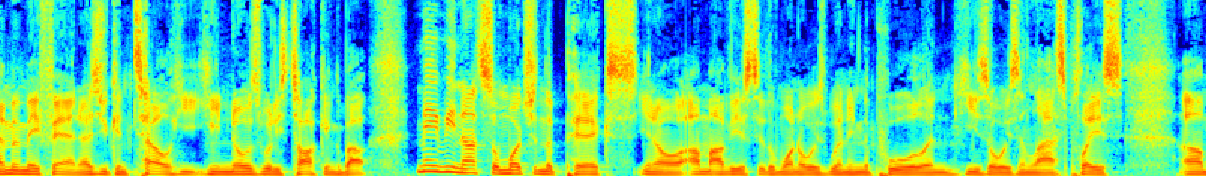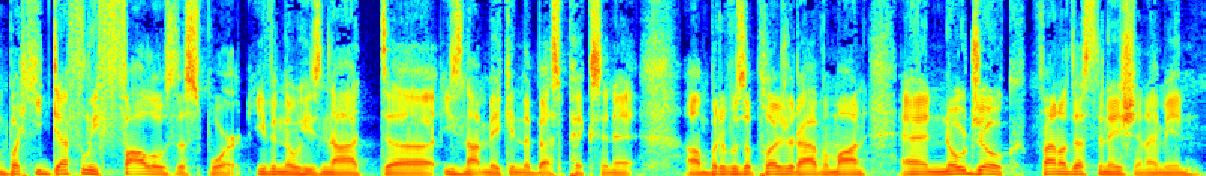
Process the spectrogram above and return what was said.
MMA fan. As you can tell, he he knows what he's talking about. Maybe not so much in the picks. You know, I'm obviously the one always winning the pool, and he's always in last place. Um, but he definitely follows the sport, even though he's not uh, he's not making the best picks in it. Um, but it was a pleasure to have him on. And no joke, Final Destination. I mean,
